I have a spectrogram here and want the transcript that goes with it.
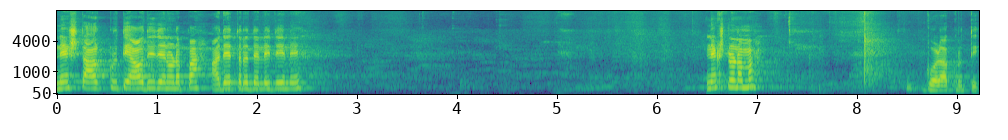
ನೆಕ್ಸ್ಟ್ ಆಕೃತಿ ಯಾವುದಿದೆ ನೋಡಪ್ಪ? ಅದೇ ಥರದಲ್ಲಿದ್ದೇನೆ. ನೆಕ್ಸ್ಟ್ ನೋಡಮ್ಮ. ಗೋಳಾಕೃತಿ.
